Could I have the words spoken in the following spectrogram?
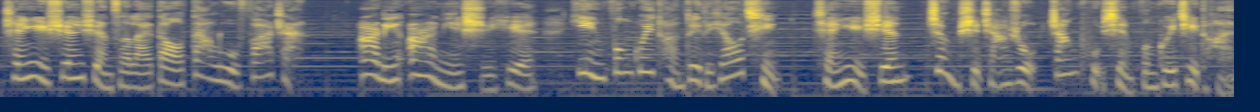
陈宇轩选择来到大陆发展。二零二二年十月，应风归团队的邀请，陈玉轩正式加入漳浦县风归剧团。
